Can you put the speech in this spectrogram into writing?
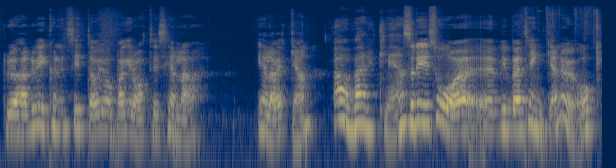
Då hade vi kunnat sitta och jobba gratis hela, hela veckan. Ja, verkligen. Så det är så vi börjar tänka nu. Och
